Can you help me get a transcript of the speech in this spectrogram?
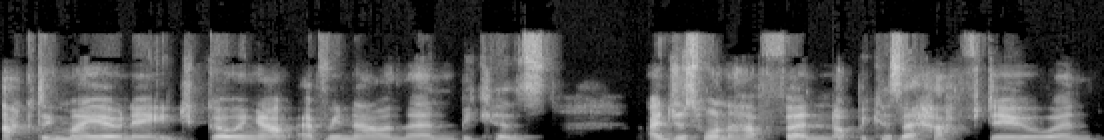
acting my own age going out every now and then because i just want to have fun not because i have to and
